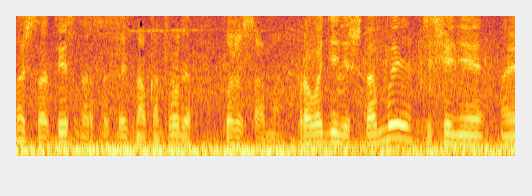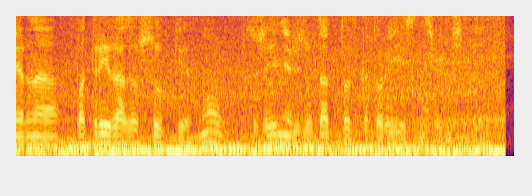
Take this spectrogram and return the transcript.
ну и соответственно со строительного контроля то же самое. Проводили штабы в течение, наверное, по три раза в сутки, но, к сожалению, результат тот, который есть на сегодняшний день.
